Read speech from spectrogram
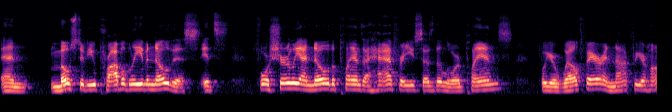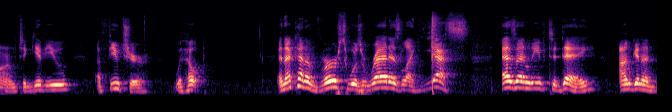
And most of you probably even know this. It's for surely I know the plans I have for you, says the Lord, plans for your welfare and not for your harm, to give you a future with hope. And that kind of verse was read as like, yes, as I leave today, I'm going to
